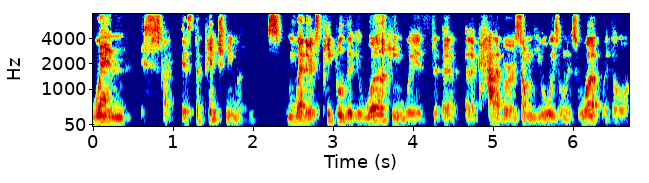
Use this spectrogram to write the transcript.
when it's like it's the pinch me moments, whether it's people that you're working with, a, a caliber of someone you always wanted to work with, or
